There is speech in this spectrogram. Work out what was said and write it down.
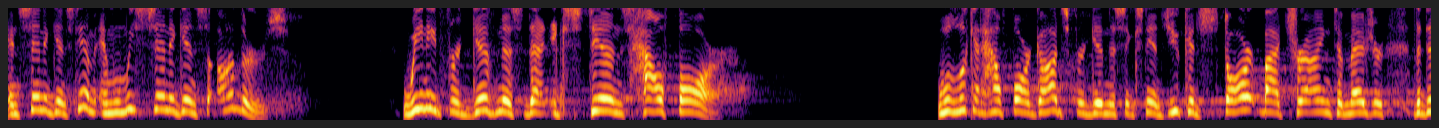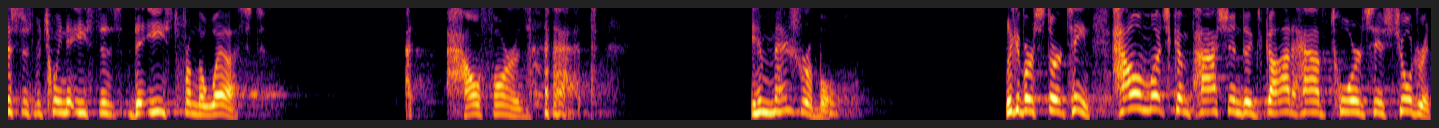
and sin against Him, and when we sin against others, we need forgiveness that extends how far? Well, look at how far God's forgiveness extends. You could start by trying to measure the distance between the east, is, the east from the west. How far is that? Immeasurable. Look at verse 13. How much compassion does God have towards his children?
